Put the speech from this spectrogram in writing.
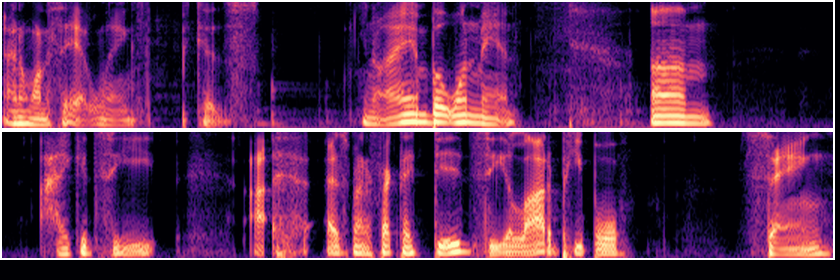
I don't want to say at length because, you know, I am but one man. Um, I could see, As a matter of fact, I did see a lot of people saying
